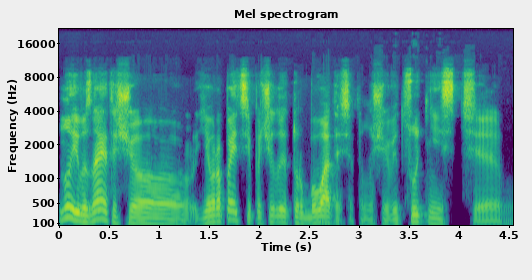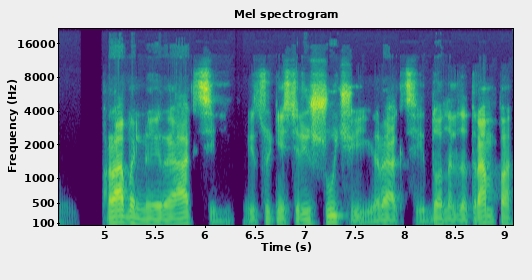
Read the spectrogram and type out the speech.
Ну і ви знаєте, що європейці почали турбуватися, тому що відсутність е, правильної реакції, відсутність рішучої реакції Дональда Трампа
